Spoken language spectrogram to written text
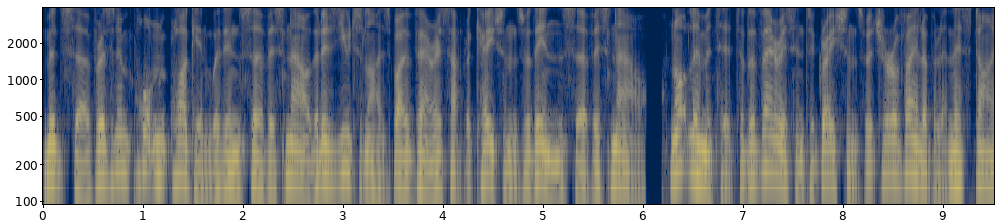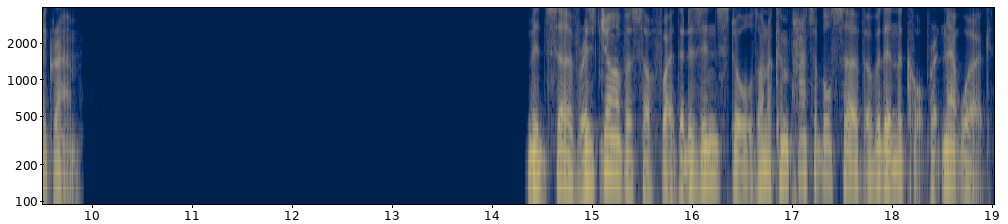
Mid-server is an important plugin within ServiceNow that is utilized by various applications within ServiceNow, not limited to the various integrations which are available in this diagram. Mid-server is Java software that is installed on a compatible server within the corporate network.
